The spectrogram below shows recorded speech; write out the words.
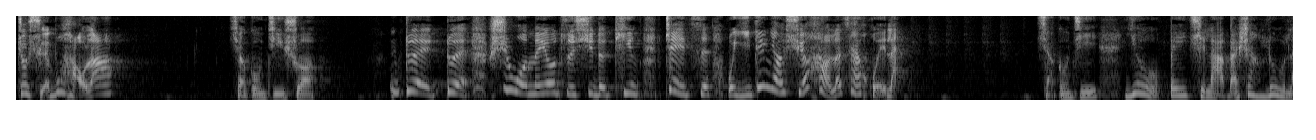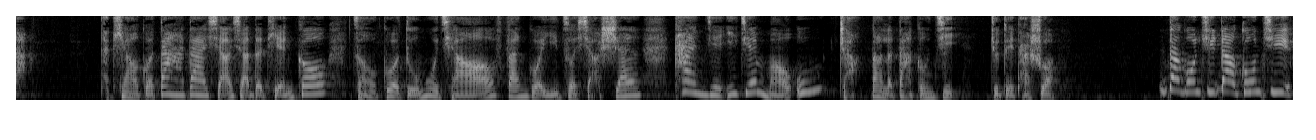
就学不好啦。”小公鸡说：“对对，是我没有仔细的听。这次我一定要学好了才回来。”小公鸡又背起喇叭上路了。它跳过大大小小的田沟，走过独木桥，翻过一座小山，看见一间茅屋，找到了大公鸡，就对他说。大公鸡，大公鸡，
